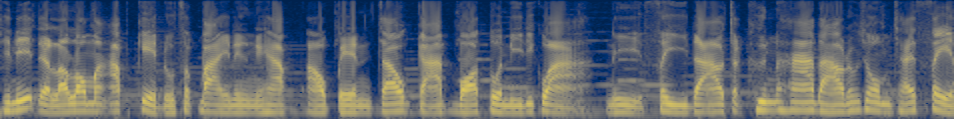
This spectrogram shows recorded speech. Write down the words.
ทีนี้เดี๋ยวเราลองมาอัปเกรดดูสักใบหนึ่งนะครับ เอาเป็นเจ้าการ์ดบอสตัวนี้ดีกว่า นี่ 4 ดาวจะขึ้น 5 ดาวท่านผู้ชมใช้เศษ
